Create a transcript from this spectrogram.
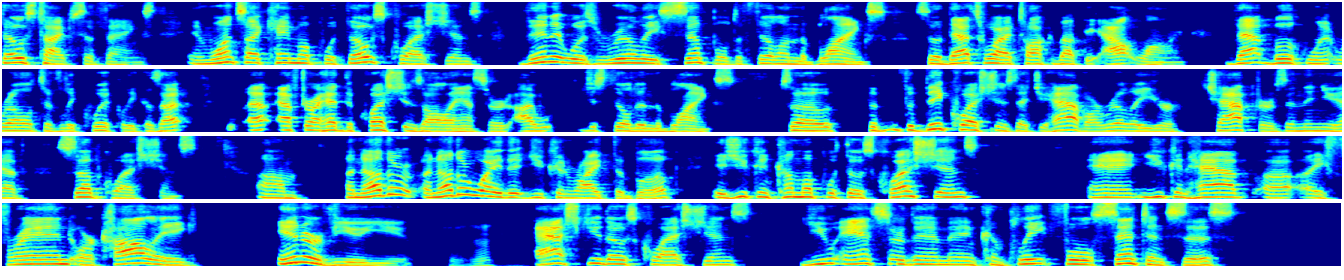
those types of things. And once I came up with those questions, then it was really simple to fill in the blanks. So that's why I talk about the outline. That book went relatively quickly because I, after I had the questions all answered, I just filled in the blanks. So the, the big questions that you have are really your chapters, and then you have sub questions. Um, another another way that you can write the book is you can come up with those questions, and you can have uh, a friend or colleague interview you mm-hmm. ask you those questions. You answer them in complete full sentences,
